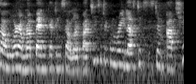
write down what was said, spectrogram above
সালোয়ার। আমরা প্যান কাটিং সালোয়ার পাচ্ছি, যেটা কোনো ইলাস্টিক সিস্টেম আছে।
